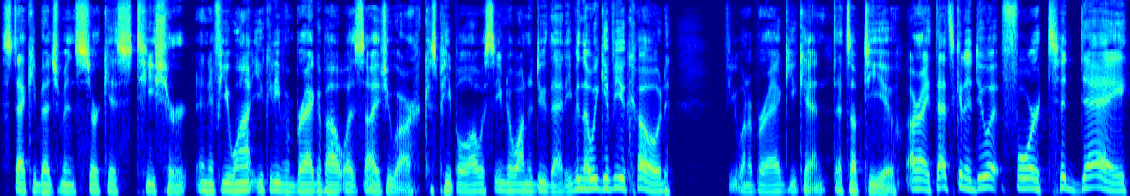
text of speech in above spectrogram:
Stacking Benjamin Circus t-shirt. And if you want, you can even brag about what size you are because people always seem to want to do that. Even though we give you a code, if you want to brag, you can. That's up to you. All right. That's going to do it for today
